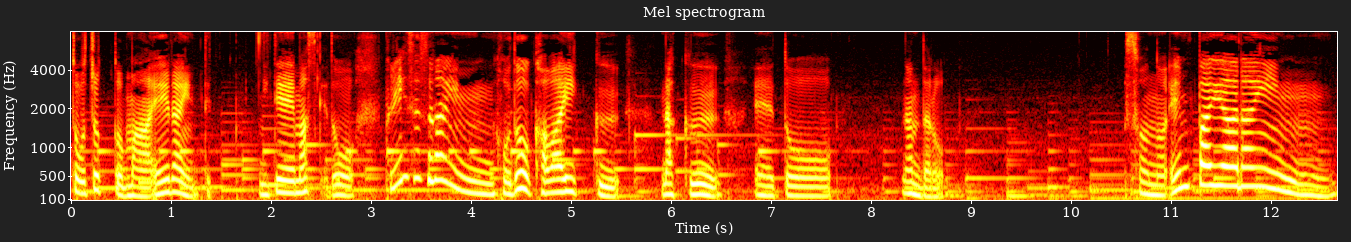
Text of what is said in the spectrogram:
とちょっとまあ A ラインって似てますけどプリンセスラインほど可愛くなくえっ、ー、となんだろう。そのエンパイアライン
